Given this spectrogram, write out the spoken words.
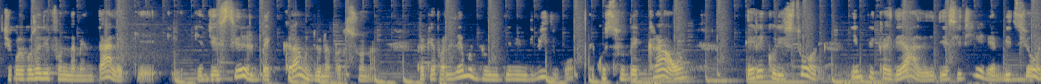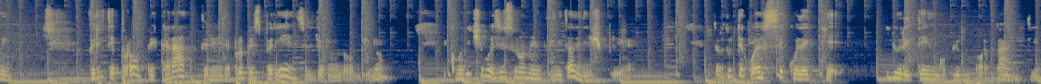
c'è qualcosa di fondamentale che, che, che gestire il background di una persona, perché parliamo di un, di un individuo e questo background è ricco di storia, implica ideali, desideri, ambizioni, ferite proprie, carattere, le proprie esperienze al giorno d'oggi, no? E come dicevo esistono un'infinità di discipline. Tra tutte queste, quelle che io ritengo più importanti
